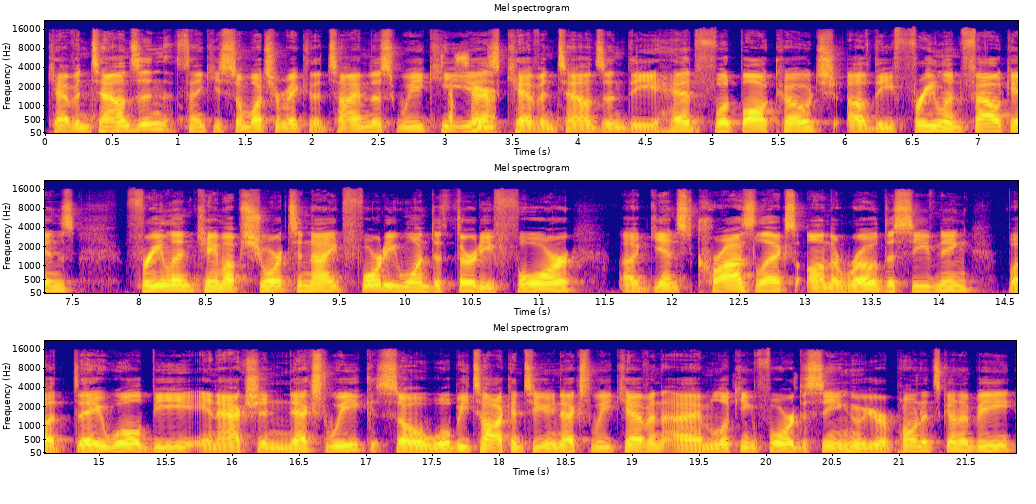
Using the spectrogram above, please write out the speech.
Kevin Townsend, thank you so much for making the time this week. He yes, is Kevin Townsend, the head football coach of the Freeland Falcons. Freeland came up short tonight, 41 to 34 against Cros-Lex on the road this evening, but they will be in action next week. So we'll be talking to you next week, Kevin. I'm looking forward to seeing who your opponent's going to be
